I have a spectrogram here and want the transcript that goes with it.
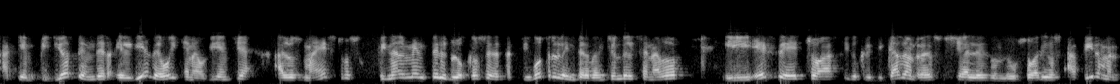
a quien pidió atender el día de hoy en audiencia a los maestros. Finalmente el bloqueo se desactivó tras la intervención del senador y este hecho ha sido criticado en redes sociales donde usuarios afirman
